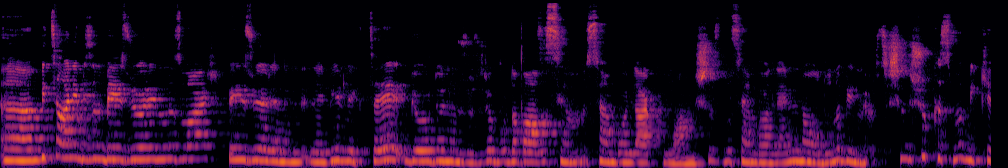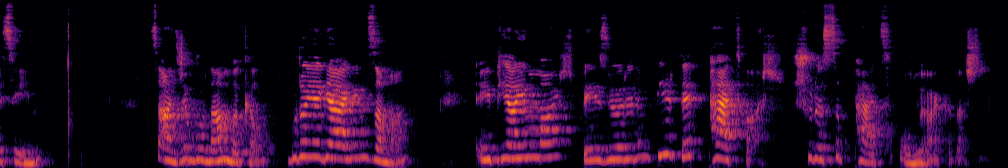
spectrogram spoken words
Ee, bir tane bizim base URL'imiz var. Base URL'le birlikte gördüğünüz üzere burada bazı sem- semboller kullanmışız. Bu sembollerin ne olduğunu bilmiyoruz. Şimdi şu kısmı bir keseyim. Sadece buradan bakalım. Buraya geldiğim zaman API'm var, base URL'im bir de path var. Şurası path oluyor arkadaşlar.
